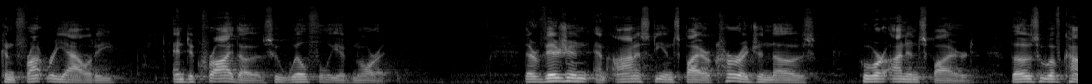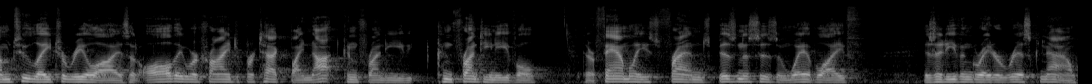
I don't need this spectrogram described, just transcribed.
confront reality and decry those who willfully ignore it. Their vision and honesty inspire courage in those who are uninspired, those who have come too late to realize that all they were trying to protect by not confronting, confronting evil, their families, friends, businesses, and way of life, is at even greater risk now.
